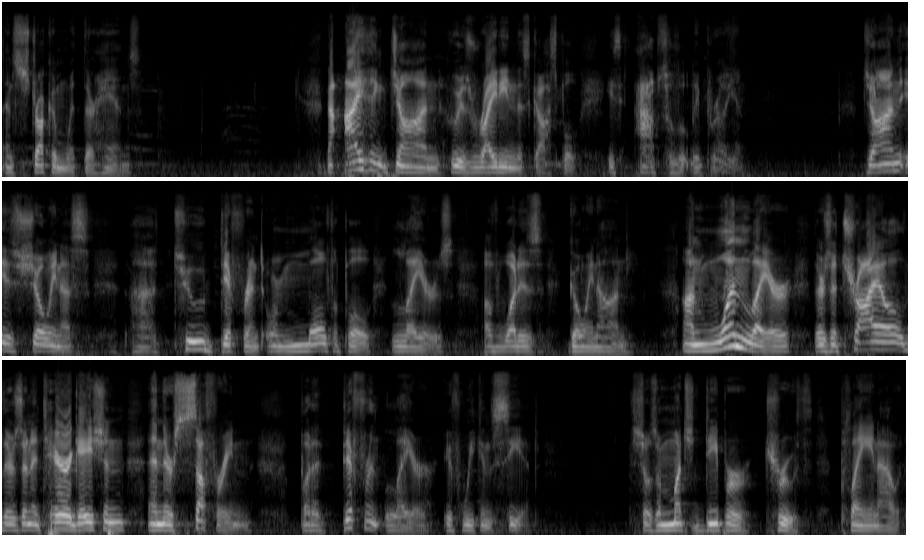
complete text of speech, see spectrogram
and struck him with their hands. Now, I think John, who is writing this gospel, is absolutely brilliant. John is showing us uh, two different or multiple layers of what is going on. On one layer, there's a trial, there's an interrogation, and there's suffering. But a different layer, if we can see it, shows a much deeper truth playing out.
